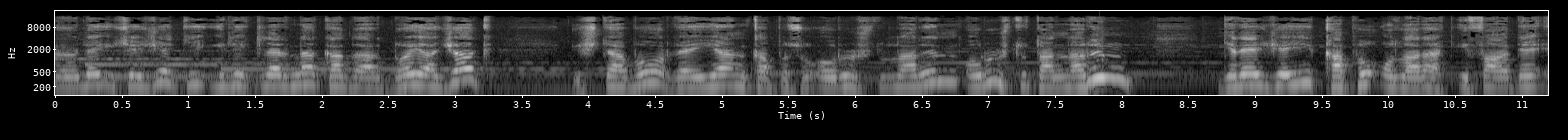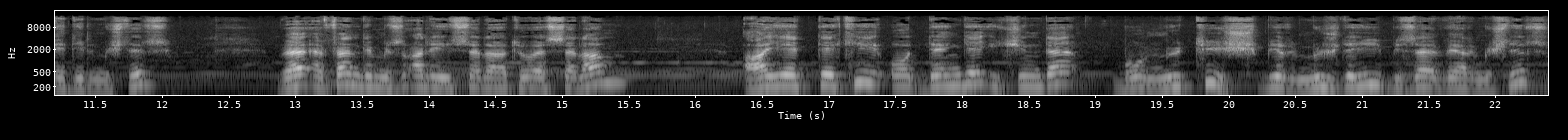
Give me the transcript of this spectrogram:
öyle içecek ki iliklerine kadar doyacak. İşte bu Reyyan kapısı oruçluların, oruç tutanların gireceği kapı olarak ifade edilmiştir. Ve Efendimiz Aleyhisselatü Vesselam ayetteki o denge içinde bu müthiş bir müjdeyi bize vermiştir.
